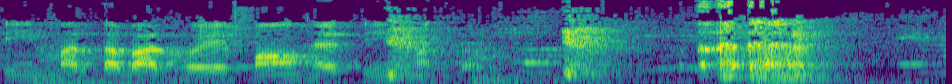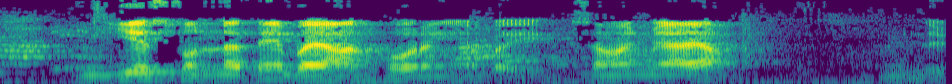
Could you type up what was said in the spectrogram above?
تین مرتبہ دھوئے، پاؤں ہے تین مرتبہ۔ یہ سنتیں بیان ہو رہی ہیں بھائی، سمجھ میں آیا؟ جی۔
